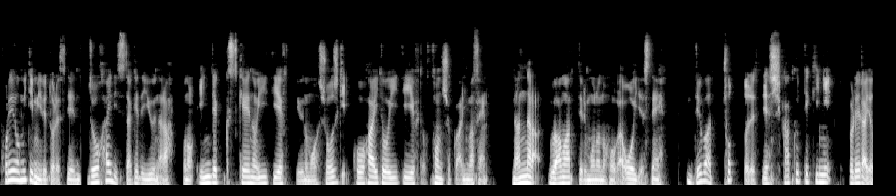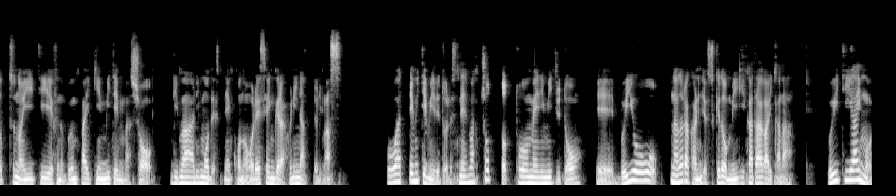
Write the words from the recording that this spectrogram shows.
これを見てみるとですね、増配率だけで言うなら、このインデックス系の ETF っていうのも正直高配当 ETF と遜色ありません。なんなら上回ってるものの方が多いですね。では、ちょっとですね、視覚的にこれら4つの ETF の分配金見てみましょう。利回りもですね、この折れ線グラフになっております。こうやって見てみるとですね、まあ、ちょっと遠目に見ると、えー、VOO、なだらかにですけど、右肩上がりかな。VTI も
